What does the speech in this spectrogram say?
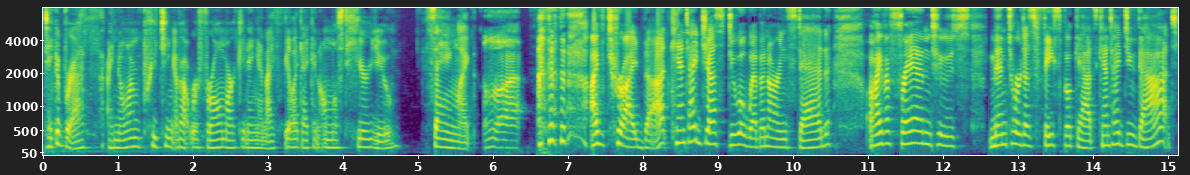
Take a breath. I know I'm preaching about referral marketing and I feel like I can almost hear you saying like, Ugh I've tried that. Can't I just do a webinar instead? I have a friend whose mentor does Facebook ads. Can't I do that?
